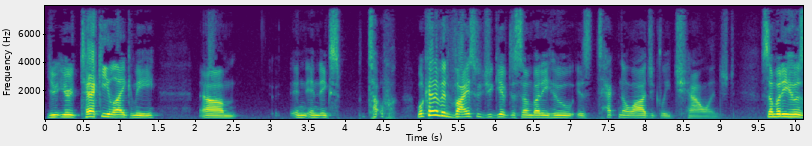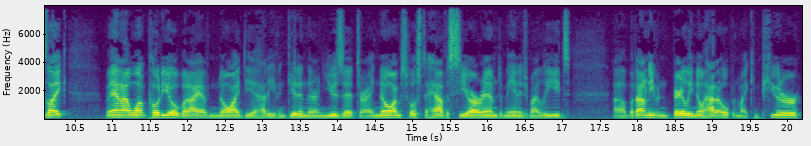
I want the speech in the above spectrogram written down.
you're techie like me, um, and and what kind of advice would you give to somebody who is technologically challenged? Somebody who is like, man, I want Podio, but I have no idea how to even get in there and use it, or I know I'm supposed to have a CRM to manage my leads, uh, but I don't even barely know how to open my computer.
